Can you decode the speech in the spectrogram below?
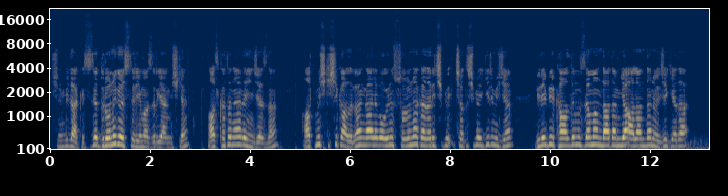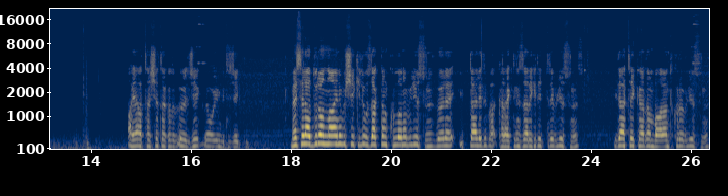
Şimdi bir dakika size drone'u göstereyim hazır gelmişken. Alt kata nerede ineceğiz lan? 60 kişi kaldı. Ben galiba oyunun sonuna kadar hiçbir çatışmaya girmeyeceğim. Birebir kaldığımız zaman da adam ya alandan ölecek ya da ayağı taşa takılıp ölecek ve oyun bitecek. Mesela drone'la aynı bu şekilde uzaktan kullanabiliyorsunuz. Böyle iptal edip karakterinizi hareket ettirebiliyorsunuz. Bir daha tekrardan bağlantı kurabiliyorsunuz.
